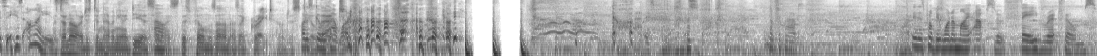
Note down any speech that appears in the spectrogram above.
Is it his eyes? I don't know, I just didn't have any ideas. So Oh. I, this film was on. I was like, great, I'll just steal I'll just go that. with that one. God, that is brilliant. Look at that. This is probably one of my absolute favourite films.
